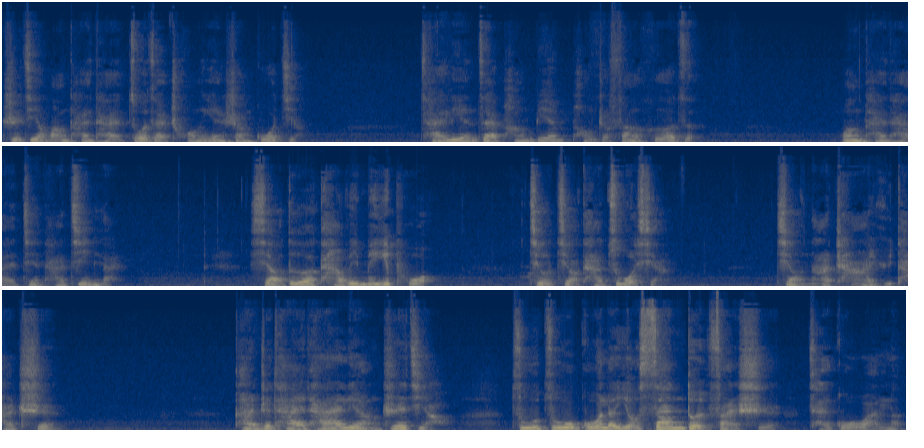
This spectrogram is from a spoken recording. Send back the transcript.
只见王太太坐在床沿上裹脚，采莲在旁边捧着饭盒子。王太太见她进来，晓得她为媒婆，就叫她坐下，叫拿茶与她吃。看着太太两只脚，足足裹了有三顿饭食。才裹完了，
